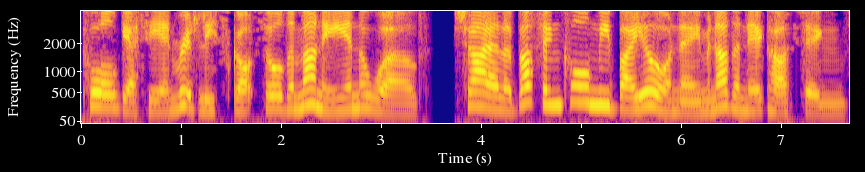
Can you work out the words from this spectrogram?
Paul Getty in Ridley Scott's All the Money in the World. Shia LaBeouf in Call Me By Your Name and other near castings.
